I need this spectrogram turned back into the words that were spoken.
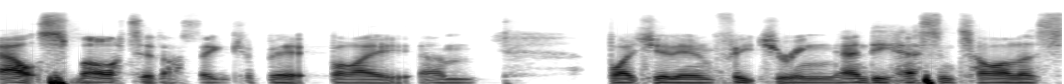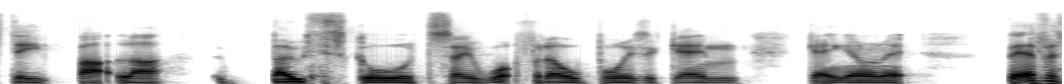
outsmarted, I think, a bit by um, by Gillingham, featuring Andy Hessenthaler, Steve Butler, both scored. So Watford old boys again getting on it. Bit of a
